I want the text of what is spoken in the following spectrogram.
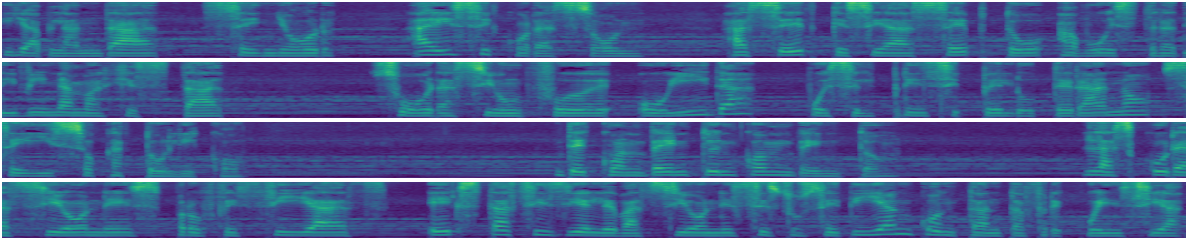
y ablandad, Señor, a ese corazón, haced que sea acepto a vuestra divina majestad. Su oración fue oída, pues el príncipe luterano se hizo católico. De convento en convento. Las curaciones, profecías, éxtasis y elevaciones se sucedían con tanta frecuencia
